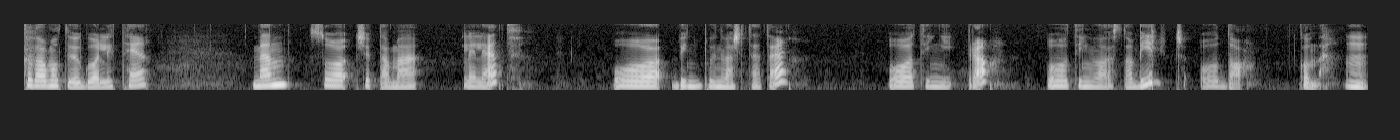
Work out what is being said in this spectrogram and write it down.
Så da måtte det jo gå litt til. Men så kjøpte jeg meg leilighet og begynte på universitetet. Og ting gikk bra, og ting var stabilt, og da kom det. Mm.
